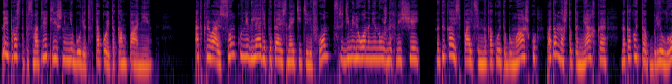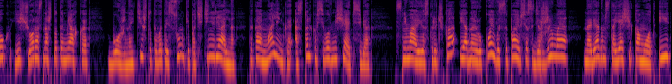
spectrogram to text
да и просто посмотреть лишним не будет в такой-то компании. Открываю сумку, не глядя, пытаюсь найти телефон среди миллиона ненужных вещей, натыкаюсь пальцами на какую-то бумажку, потом на что-то мягкое, на какой-то брелок, еще раз на что-то мягкое. Боже, найти что-то в этой сумке почти нереально. Такая маленькая, а столько всего вмещает в себя. Снимаю ее с крючка и одной рукой высыпаю все содержимое — на рядом стоящий комод и...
